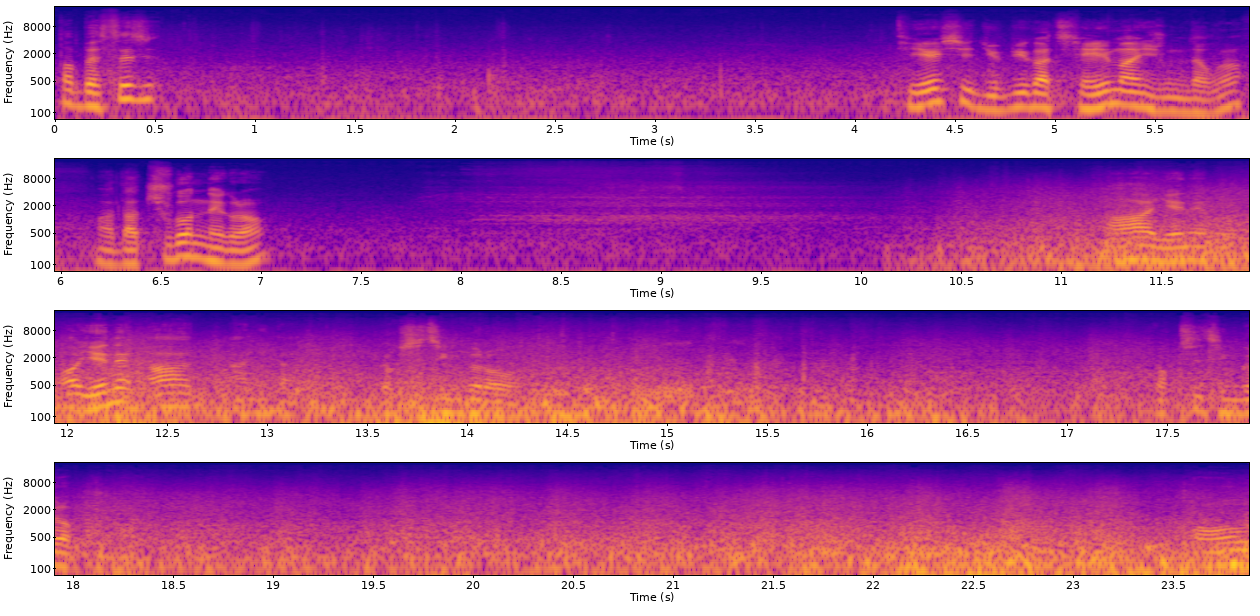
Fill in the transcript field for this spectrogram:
나 메시지 DLC 뉴비가 제일 많이 죽는다고요? 아 나 죽었네 그럼. 아 얘네 뭐- 아 얘네 아 아니다. 역시 징그러워 역시 징그럽구나 어우.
